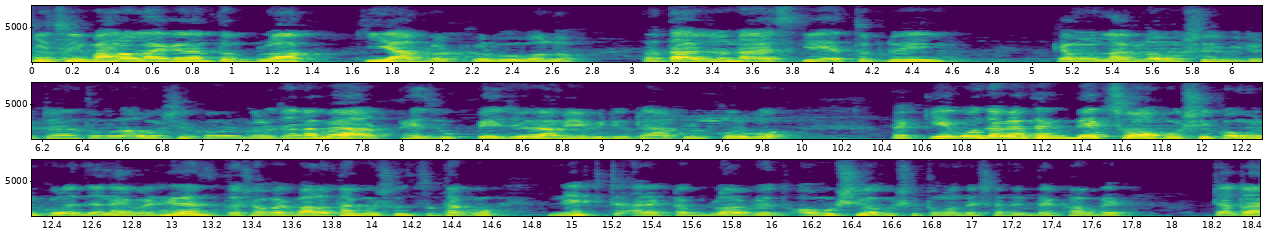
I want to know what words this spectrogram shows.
কিছুই ভালো লাগে না। তো ব্লগ কি আপলোড করব বলো? তো তার জন্য আজকে এতটুকুই। কেমন লাগল অবশ্যই ভিডিওটা তোমরা অবশ্যই কমেন্ট করে জানাবে। আর ফেসবুক পেজেও আমি এই ভিডিওটা আপলোড করব। তা কে কোন জায়গা থেকে দেখছ অবশ্যই কমেন্ট করে জানাবে ঠিক আছে? তো সবাই ভালো থাকো, সুস্থ থাকো। নেক্সট আরেকটা ব্লগে অবশ্যই অবশ্যই তোমাদের সাথে দেখা হবে। টাটা।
